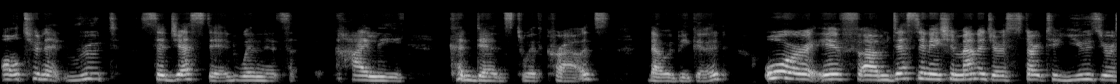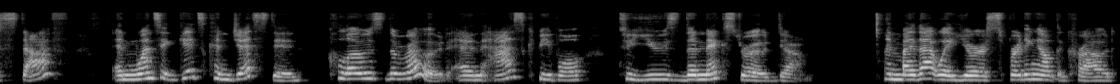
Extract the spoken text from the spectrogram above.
alternate route suggested when it's highly condensed with crowds, that would be good. Or if um, destination managers start to use your staff, and once it gets congested, close the road and ask people to use the next road down. And by that way, you're spreading out the crowd.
